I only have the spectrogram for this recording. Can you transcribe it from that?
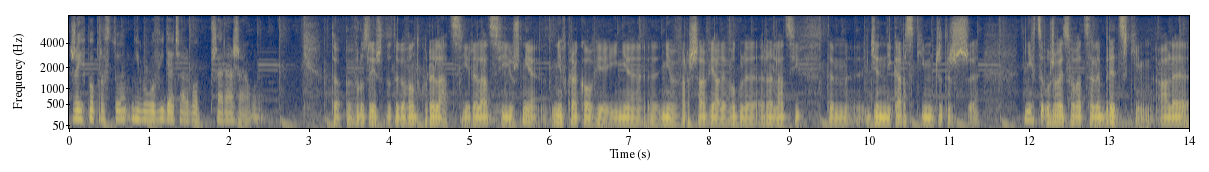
że ich po prostu nie było widać albo przerażały. To wrócę jeszcze do tego wątku relacji. Relacji już nie, nie w Krakowie i nie, nie w Warszawie, ale w ogóle relacji w tym dziennikarskim, czy też nie chcę używać słowa celebryckim, ale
